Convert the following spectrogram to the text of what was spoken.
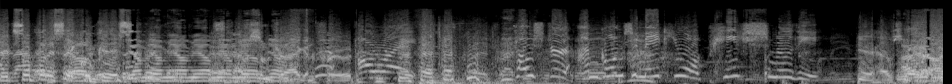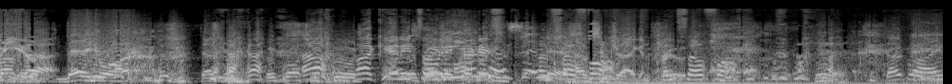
Did somebody say cookies? Yum yum yum yum yum Have some yum yum. dragon fruit. Alright. Toaster, I'm going to make you a peach smoothie. Here, have some. I would Are love you? that. There you are. We brought you oh, food. I can't eat so many cookies. I'm Here, so have some full. dragon I'm fruit. so full. Don't worry.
